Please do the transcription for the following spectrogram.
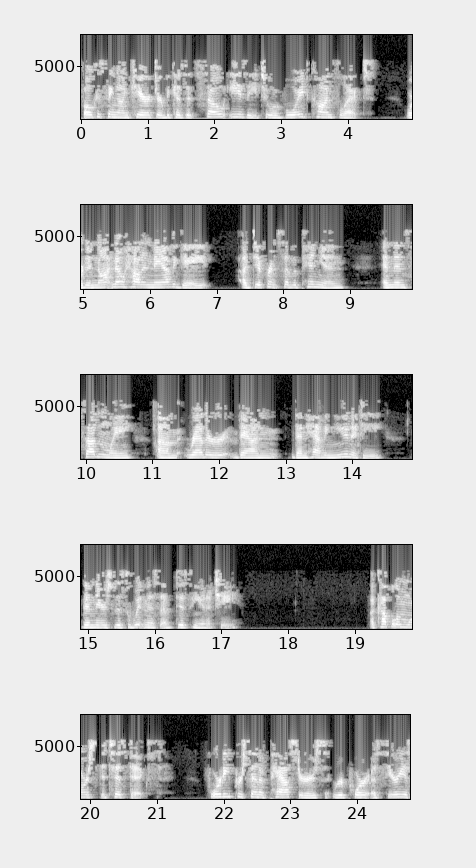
Focusing on character because it's so easy to avoid conflict or to not know how to navigate a difference of opinion and then suddenly, um, rather than, than having unity, then there's this witness of disunity. A couple of more statistics. 40% of pastors report a serious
